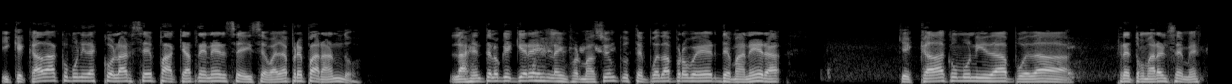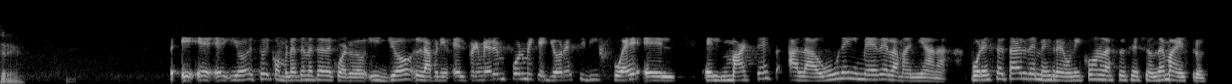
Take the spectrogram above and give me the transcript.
y que cada comunidad escolar sepa a qué atenerse y se vaya preparando. La gente lo que quiere es la información que usted pueda proveer de manera que cada comunidad pueda retomar el semestre. yo estoy completamente de acuerdo. Y yo, el primer informe que yo recibí fue el, el martes a la una y media de la mañana. Por esta tarde me reuní con la Asociación de Maestros.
